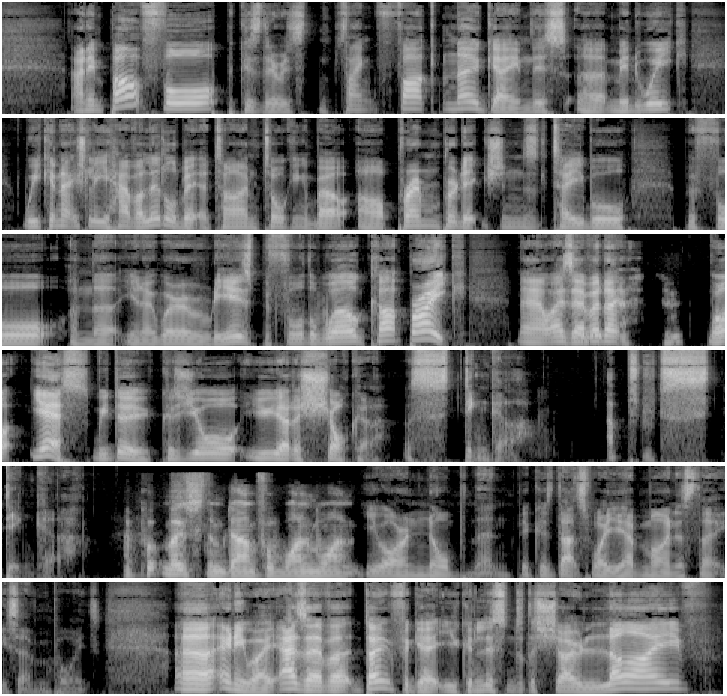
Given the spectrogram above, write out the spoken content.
And in part four, because there is, thank fuck, no game this uh, midweek, we can actually have a little bit of time talking about our Prem predictions table before and the you know where everybody is before the World Cup break. Now, as ever, don't what? Yes, we do because you're you had a shocker, a stinker, absolute stinker. I put most of them down for one-one. You are a knob then, because that's why you have minus thirty-seven points. Uh, anyway, as ever, don't forget you can listen to the show live.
